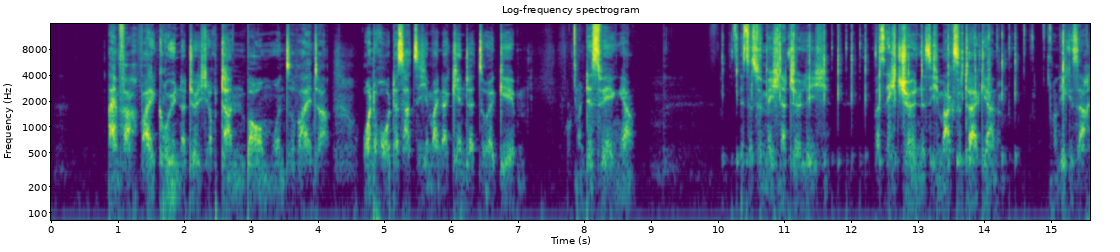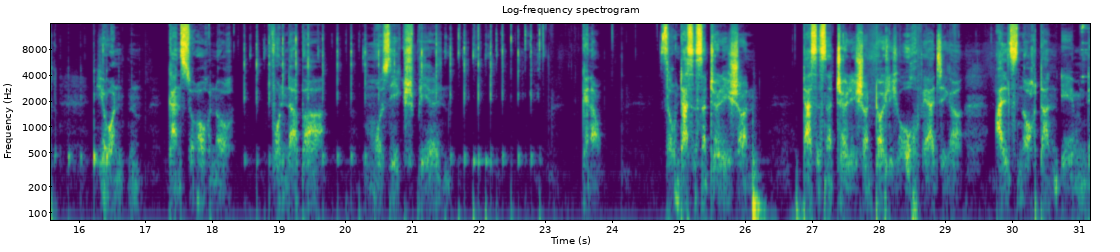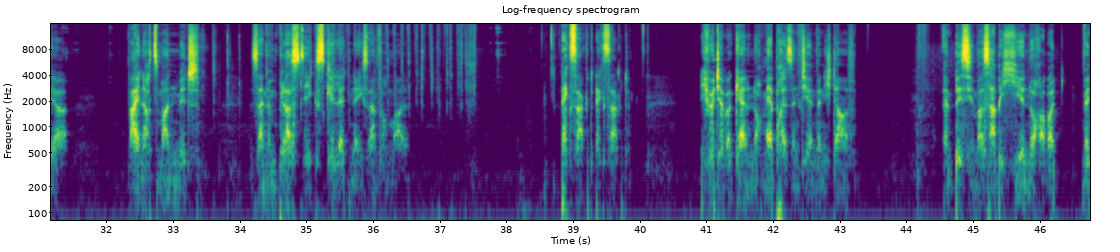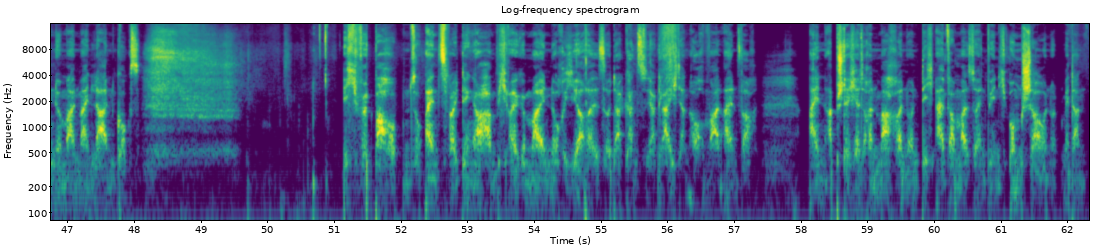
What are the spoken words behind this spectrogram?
Einfach weil Grün natürlich auch Tannenbaum und so weiter Und Rot, das hat sich in meiner Kindheit so ergeben. Und deswegen, ja, ist das für mich natürlich was echt Schönes. Ich mag es total gerne. Und wie gesagt, hier unten kannst du auch noch wunderbar Musik spielen. Genau. So, und das ist natürlich schon, das ist natürlich schon deutlich hochwertiger als noch dann eben der Weihnachtsmann mit seinem Plastik-Skelett, nenne ich einfach mal. Exakt, exakt. Ich würde dir aber gerne noch mehr präsentieren, wenn ich darf. Ein bisschen was habe ich hier noch, aber wenn du mal in meinen Laden guckst, ich würde behaupten, so ein, zwei Dinge habe ich allgemein noch hier. Also da kannst du ja gleich dann auch mal einfach einen Abstecher drin machen und dich einfach mal so ein wenig umschauen und mir dann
